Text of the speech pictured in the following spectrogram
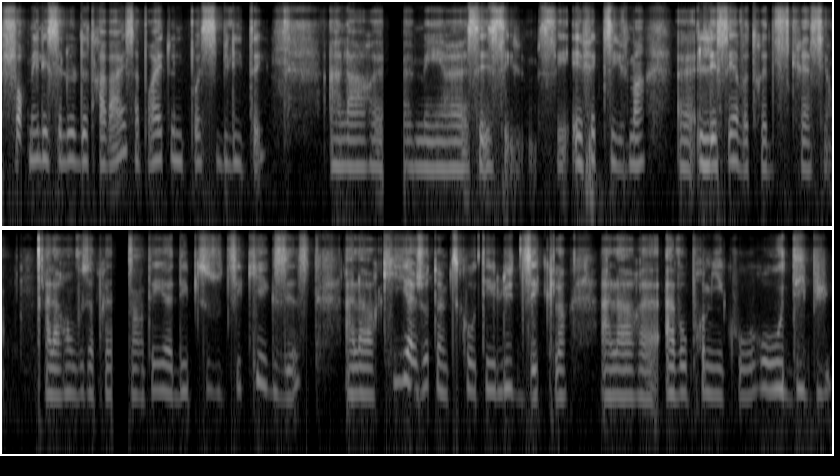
former les cellules de travail. Ça pourrait être une possibilité. Alors, mais c'est effectivement laissé à votre discrétion. Alors, on vous a présenté des petits outils qui existent, alors qui ajoutent un petit côté ludique alors, à vos premiers cours ou au début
